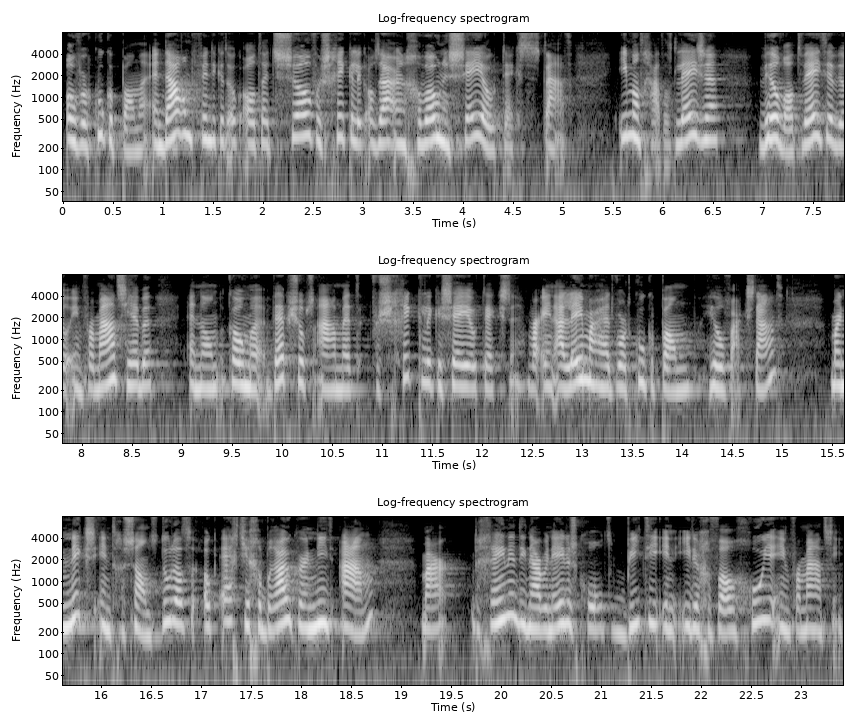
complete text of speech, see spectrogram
over koekenpannen. En daarom vind ik het ook altijd zo verschrikkelijk als daar een gewone SEO-tekst staat. Iemand gaat dat lezen, wil wat weten, wil informatie hebben. En dan komen webshops aan met verschrikkelijke SEO-teksten, waarin alleen maar het woord koekenpan heel vaak staat. Maar niks interessants. Doe dat ook echt je gebruiker niet aan. Maar degene die naar beneden scrolt, biedt die in ieder geval goede informatie.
